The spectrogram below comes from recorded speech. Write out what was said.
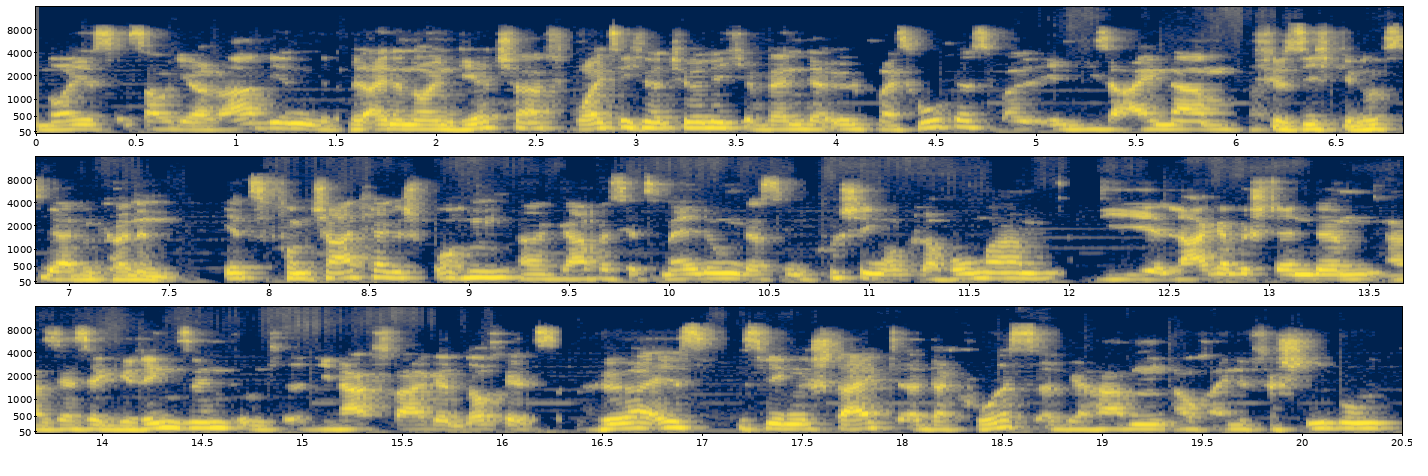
neues Saudi-Arabien mit einer neuen Wirtschaft, freut sich natürlich, wenn der Ölpreis hoch ist, weil eben diese Einnahmen für sich genutzt werden können. Jetzt vom Chart her gesprochen, äh, gab es jetzt Meldungen, dass in Cushing, Oklahoma, die Lagerbestände äh, sehr, sehr gering sind und äh, die Nachfrage doch jetzt höher ist. Deswegen steigt äh, der Kurs. Wir haben auch eine Verschiebung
